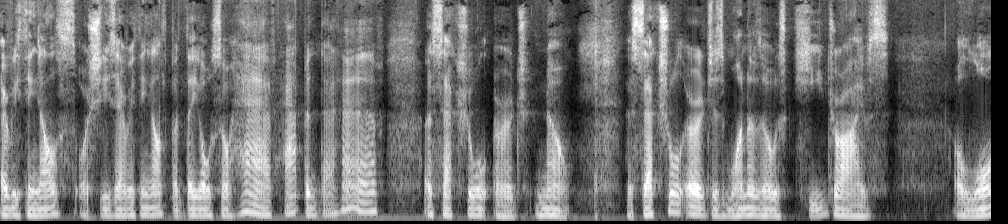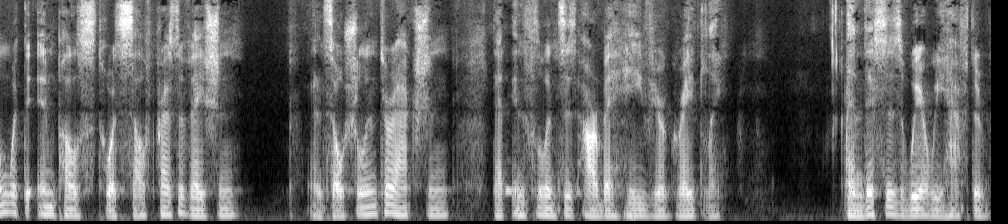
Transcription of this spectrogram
everything else or she's everything else, but they also have, happen to have, a sexual urge. No. The sexual urge is one of those key drives, along with the impulse towards self preservation and social interaction, that influences our behavior greatly. And this is where we have to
